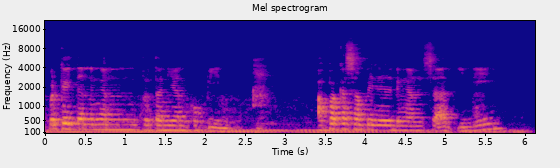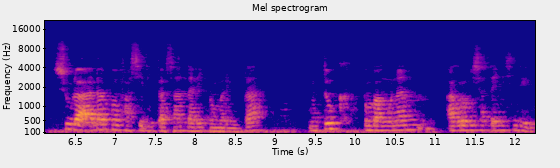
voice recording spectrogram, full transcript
berkaitan dengan pertanian kopi ini, apakah sampai dengan saat ini sudah ada pemfasilitasan dari pemerintah untuk pembangunan agrowisata ini sendiri?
